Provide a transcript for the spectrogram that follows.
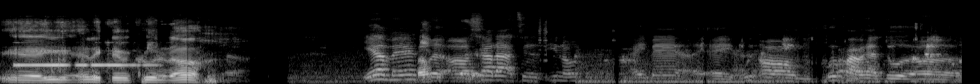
Yeah, yeah, they get recruited all. Yeah, man. But uh, shout out to you know, hey man, hey, hey, we um we'll probably have to do a. Uh,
